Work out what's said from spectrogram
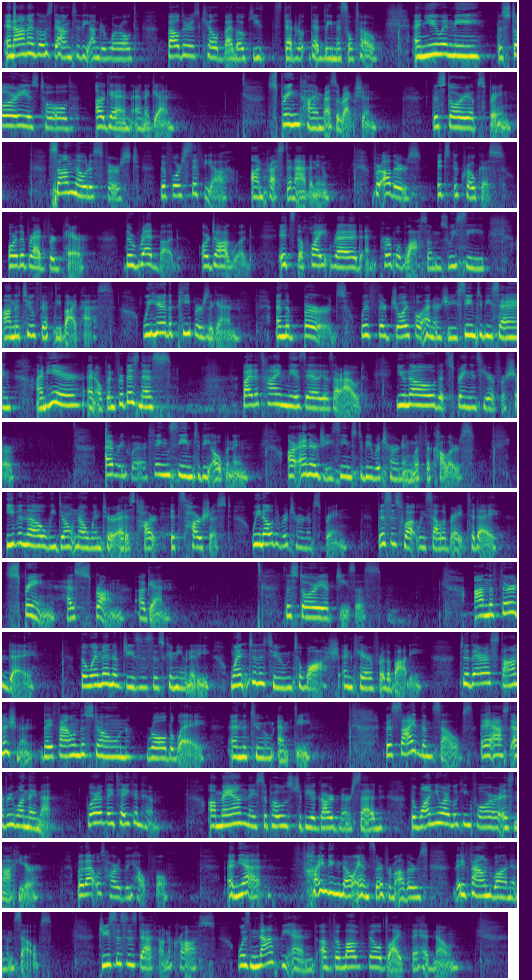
Inanna goes down to the underworld Balder is killed by Loki's deadly mistletoe. And you and me, the story is told again and again. Springtime resurrection, the story of spring. Some notice first the forsythia on Preston Avenue. For others, it's the crocus or the Bradford pear, the redbud or dogwood, it's the white, red, and purple blossoms we see on the 250 bypass. We hear the peepers again, and the birds, with their joyful energy, seem to be saying, I'm here and open for business. By the time the azaleas are out, you know that spring is here for sure. Everywhere, things seem to be opening. Our energy seems to be returning with the colors. Even though we don't know winter at its, heart, its harshest, we know the return of spring. This is what we celebrate today. Spring has sprung again. The story of Jesus. On the third day, the women of Jesus' community went to the tomb to wash and care for the body. To their astonishment, they found the stone rolled away and the tomb empty. Beside themselves, they asked everyone they met, Where have they taken him? A man they supposed to be a gardener said, The one you are looking for is not here. But that was hardly helpful. And yet, finding no answer from others, they found one in themselves. Jesus' death on the cross was not the end of the love filled life they had known.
